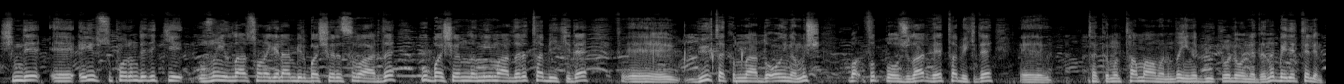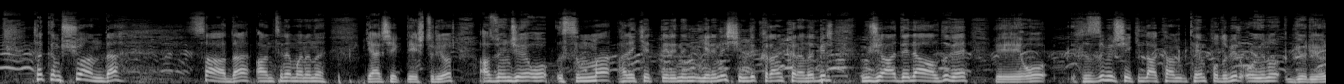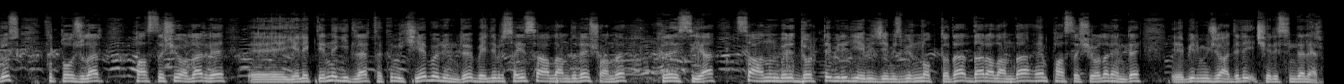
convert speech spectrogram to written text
Şimdi e, Eyüp Spor'un dedik ki uzun yıllar sonra gelen bir başarısı vardı. Bu başarının mimarları tabii ki de e, büyük takımlarda oynamış futbolcular ve tabii ki de e, takımın tamamının da yine büyük rol oynadığını belirtelim. Takım şu anda sahada antrenmanını gerçekleştiriyor. Az önce o ısınma hareketlerinin yerine şimdi kıran kırana bir mücadele aldı ve e, o hızlı bir şekilde akan tempolu bir oyunu görüyoruz. Futbolcular paslaşıyorlar ve e, yeleklerine giydiler. Takım ikiye bölündü. Belli bir sayı sağlandı ve şu anda Kresiya sahanın böyle dörtte biri diyebileceğimiz bir noktada dar alanda hem paslaşıyorlar hem de e, bir mücadele içerisindeler.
